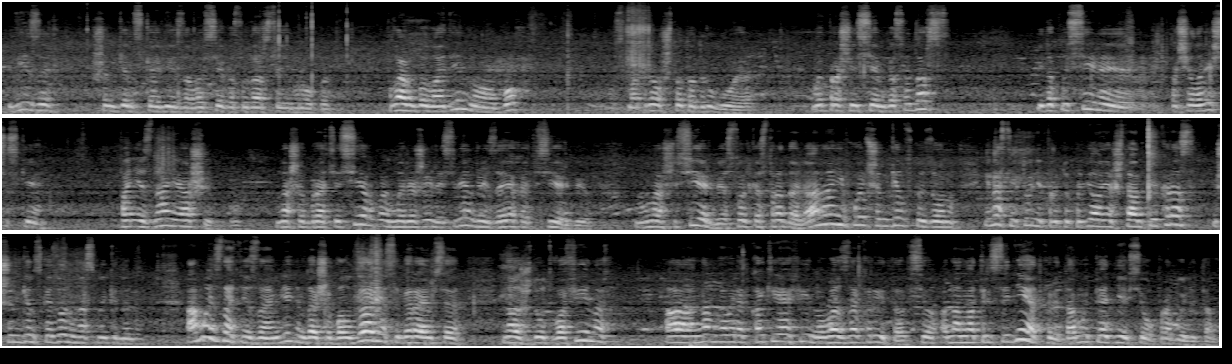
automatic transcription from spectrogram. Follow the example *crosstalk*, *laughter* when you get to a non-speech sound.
визы, шенгенская виза во все государства Европы. План был один, но Бог усмотрел что-то другое. Мы прошли семь государств и допустили по-человечески, по незнанию ошибку. Наши братья сербы, мы решились в Венгрии заехать в Сербию. Но наши Сербия столько страдали, а она не входит в шенгенскую зону. И нас никто не предупредил, они штамп раз, и шенгенской зоны нас выкинули. А мы знать не знаем, едем дальше в Болгария, собираемся, нас ждут в Афинах. А нам говорят, какие Афины, у вас закрыто, все. А нам на 30 дней открыто, а мы 5 дней всего пробыли там.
